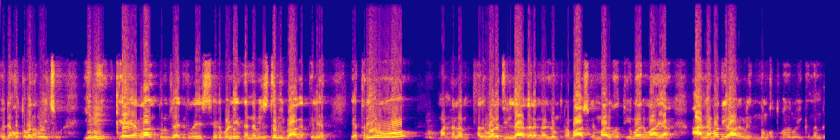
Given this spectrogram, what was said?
പിന്നെ കുത്തുവ നിർവഹിച്ചു. ഇനി കേരള പഞ്ചായത്തിൽ രജിസ്റ്റേർഡ് പള്ളിയിൽ തന്നെ വിശുദ്ധ വിഭാഗത്തിൽ എത്രയോ മണ്ഡലം അതുപോലെ ജില്ലാ തലങ്ങളിലും പ്രഭാഷകന്മാരും കൊത്തിയുമാരുമായ അനവധി ആളുകൾ ഇന്നും കുത്തുവ നിർവഹിക്കുന്നുണ്ട്.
